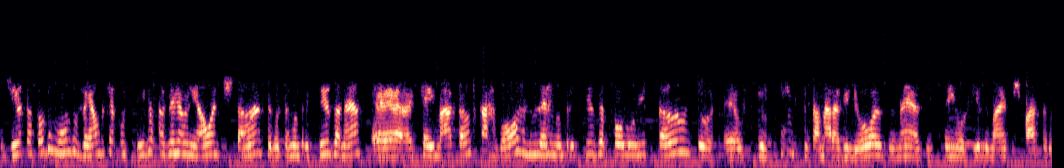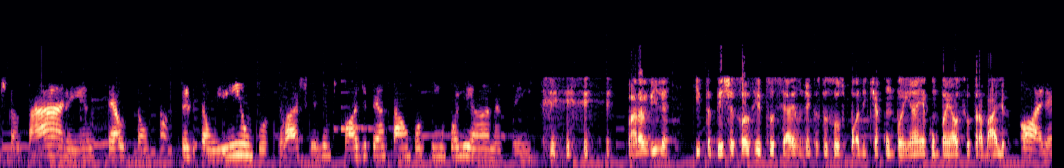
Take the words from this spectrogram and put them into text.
Um dia está todo mundo vendo que é possível fazer reunião à distância, você não precisa, né, é, queimar tanto carbono, né? Não precisa poluir tanto. É, o silêncio está maravilhoso, né? A gente tem ouvido mais os pássaros cantarem, o céu tão, tão, tão limpo. Eu acho que a gente pode pensar um pouquinho poliana, assim. Maravilha. Rita, deixa suas redes sociais, onde é que as pessoas podem te acompanhar e acompanhar o seu trabalho? Olha,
